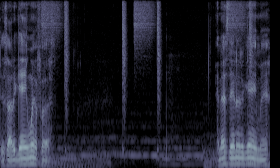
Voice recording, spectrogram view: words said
That's how the game went for us. And that's the end of the game, man.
